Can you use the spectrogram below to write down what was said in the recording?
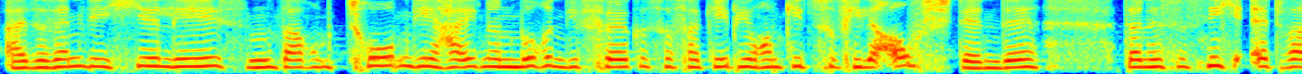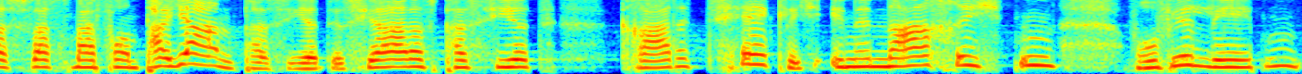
Also wenn wir hier lesen, warum toben die Heiden und murren die Völker so vergeblich, warum gibt es so viele Aufstände, dann ist es nicht etwas, was mal vor ein paar Jahren passiert ist. Ja, das passiert gerade täglich. In den Nachrichten, wo wir leben,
